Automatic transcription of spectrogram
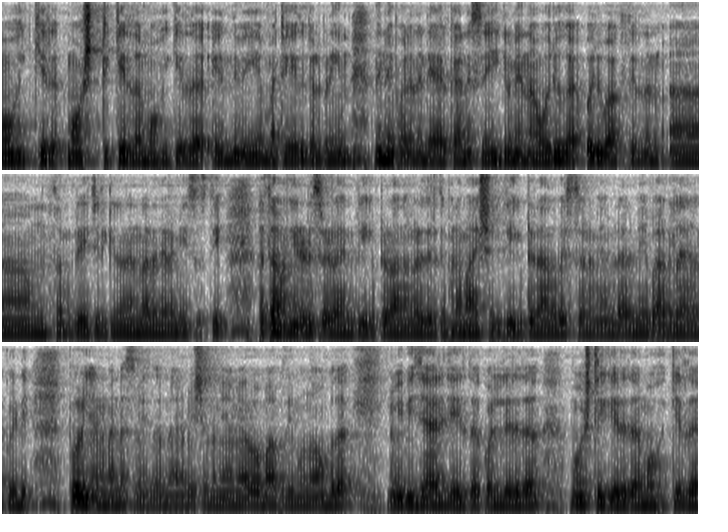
മോഹിക്കരുത് മോഷ്ടിക്കരുത് മോഹിക്കരുത് എന്നിവയും മറ്റേത് കൽപ്പനയും നിന്നെ പോലെ നിന്റെ അയൽക്കാരനെ സ്നേഹിക്കണമെന്ന ഒരു ഒരു വാക്യത്തിൽ സംഗ്രഹിച്ചിരിക്കുന്നതെന്ന് പറഞ്ഞാൽ ഈ സസ്തി. കർത്താവങ്ങയുടെ ശ്രേണ അനുഗ്രഹിക്കപ്പെടാൻ ഞങ്ങളുടെ ദരിദ്ര ഫലമായി അനുഗ്രഹിക്കപ്പെടാൻ മേ അമരാമേ ഞങ്ങൾക്ക് വേണ്ടി ഇപ്പോൾ ഞങ്ങൾ മനസ്സമേതം വിഷമമേ റോമ പതിമൂന്ന് ഒമ്പത് വിചാരം ചെയ്യരുത് കൊല്ലരുത് മോഷ്ടിക്കരുത് മോഹിക്കരുത്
